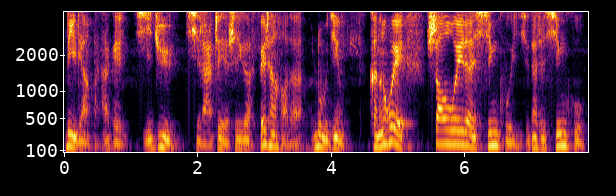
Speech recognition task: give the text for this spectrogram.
力量把它给集聚起来。这也是一个非常好的路径，可能会稍微的辛苦一些，但是辛苦。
